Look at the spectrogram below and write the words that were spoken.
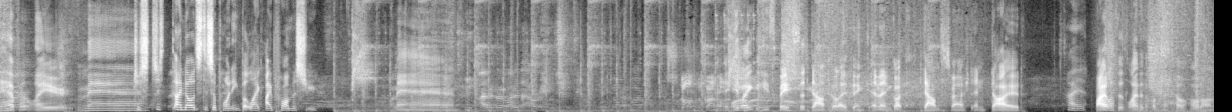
Yeah, but like, man. Just just I know it's disappointing, but like I promise you. Man. He like he spaced it down to it, I think, and then got down smashed and died. I Byleth is lighter than what the hell? Hold on.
